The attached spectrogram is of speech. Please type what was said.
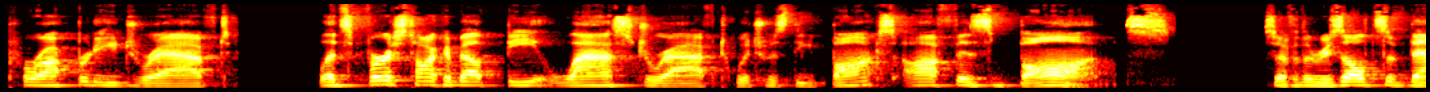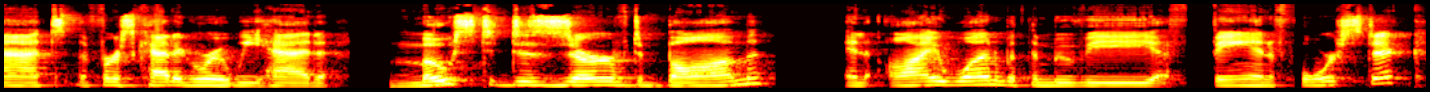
property draft, let's first talk about the last draft, which was the box office bombs. So, for the results of that, the first category we had most deserved bomb, and I won with the movie Fant4stic.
